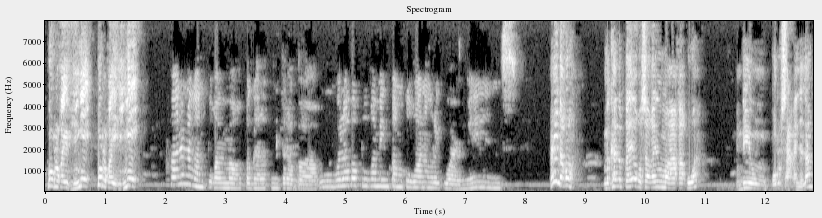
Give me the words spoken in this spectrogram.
puro kayo hingi, puro kayo hingi. Paano naman po kami makapaghanap ng trabaho? Wala pa po kaming pangkuha ng requirements. Ay nako, maghanap kayo kung saan kayo makakakuha. Hindi yung puro sa akin na lang.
